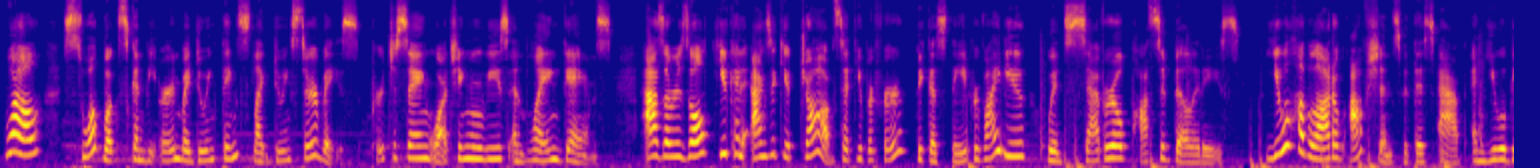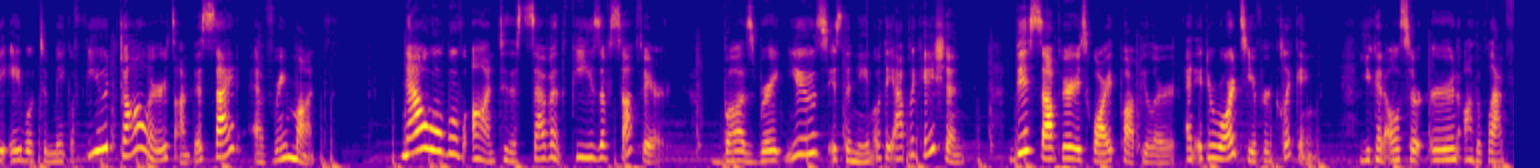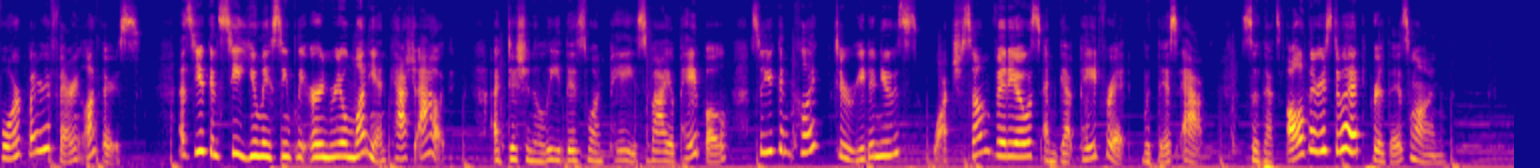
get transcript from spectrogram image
Well, Swagbucks can be earned by doing things like doing surveys, purchasing, watching movies, and playing games. As a result, you can execute jobs that you prefer because they provide you with several possibilities. You will have a lot of options with this app and you will be able to make a few dollars on this site every month. Now we'll move on to the seventh piece of software. Buzz Break News is the name of the application. This software is quite popular and it rewards you for clicking. You can also earn on the platform by referring others. As you can see, you may simply earn real money and cash out. Additionally, this one pays via PayPal, so you can click to read the news, watch some videos, and get paid for it with this app. So that's all there is to it for this one.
